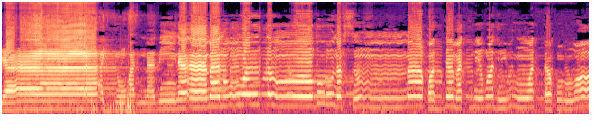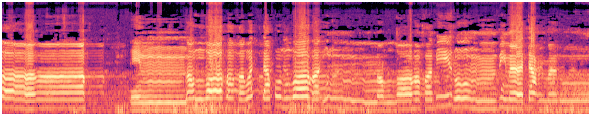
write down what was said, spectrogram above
يا أيها الذين آمنوا ولتنظر نفس ما قدمت لغد واتقوا الله إن الله واتقوا الله إن الله خبير بما تعملون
